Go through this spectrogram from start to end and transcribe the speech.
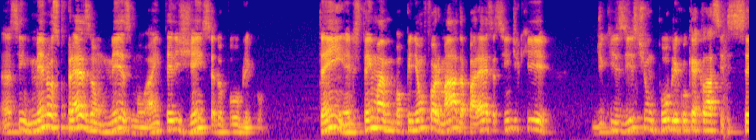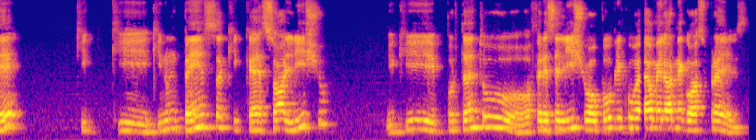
assim, menosprezam mesmo a inteligência do público. Tem, eles têm uma opinião formada, parece assim, de que de que existe um público que é classe C, que, que, que não pensa, que quer só lixo e que, portanto, oferecer lixo ao público é o melhor negócio para eles.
